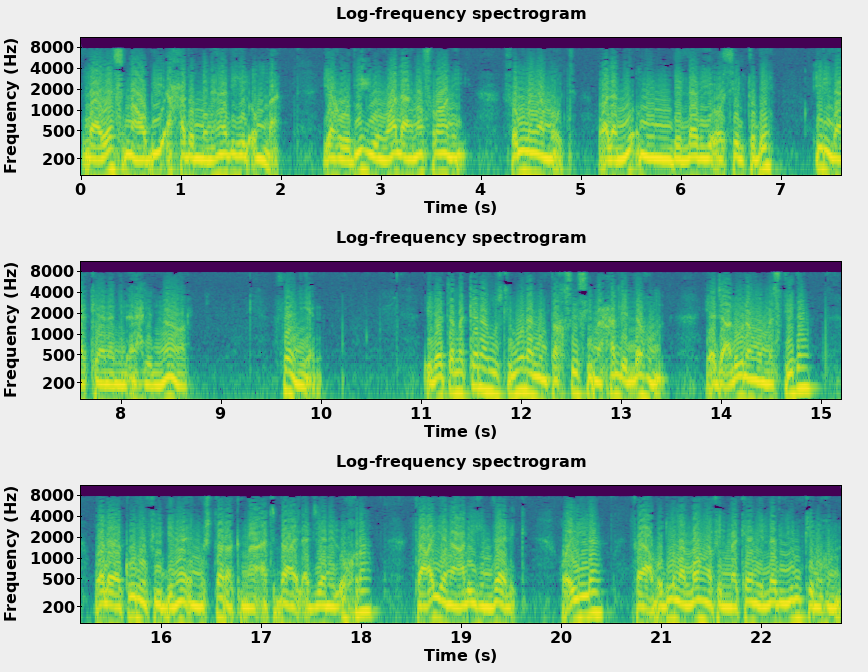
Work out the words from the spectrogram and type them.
لا يسمع بي أحد من هذه الأمة يهودي ولا نصراني ثم يموت. ولم يؤمن بالذي أرسلت به إلا كان من أهل النار. ثانيا إذا تمكن المسلمون من تخصيص محل لهم يجعلونه مسجدا ولا يكون في بناء مشترك مع أتباع الأديان الأخرى تعين عليهم ذلك. وإلا فيعبدون الله في المكان الذي يمكنهم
